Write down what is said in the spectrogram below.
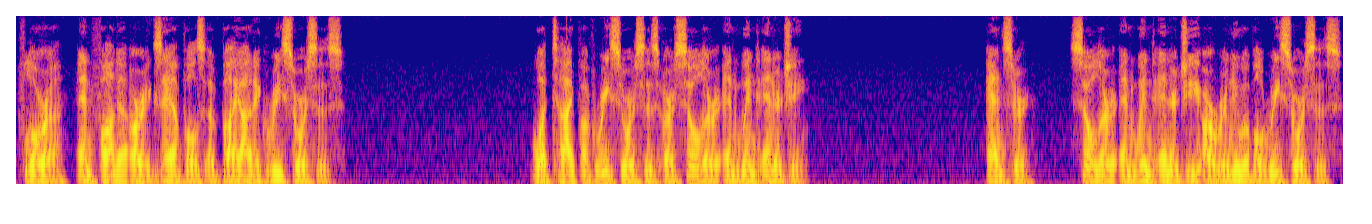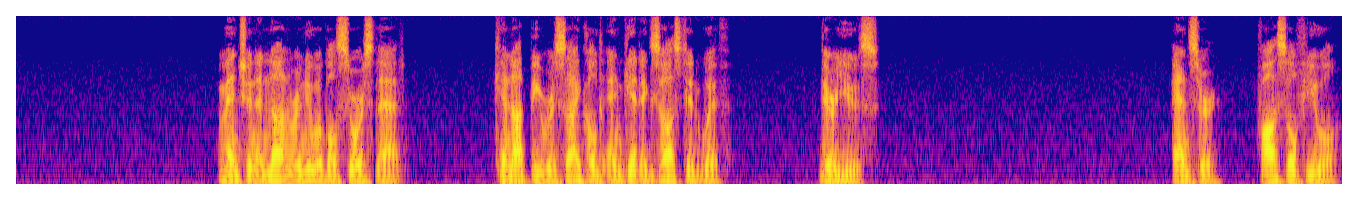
flora, and fauna are examples of biotic resources. What type of resources are solar and wind energy? Answer, solar and wind energy are renewable resources. Mention a non-renewable source that cannot be recycled and get exhausted with their use. Answer, fossil fuel.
